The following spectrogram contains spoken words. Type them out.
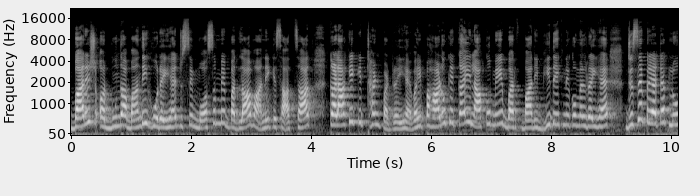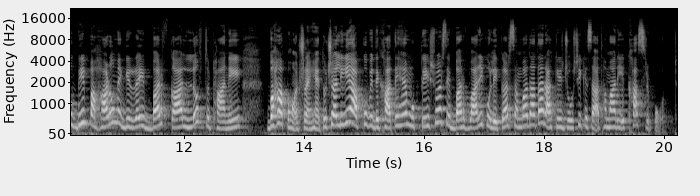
बारिश और बूंदाबांदी हो रही है, जिससे मौसम में बदलाव आने के साथ साथ कड़ाके की ठंड पड़ रही है। वहीं पहाड़ों के कई इलाकों में बर्फबारी भी देखने को मिल रही है, जिससे पर्यटक लोग भी पहाड़ों में गिर रही बर्फ़ का लुफ्त उठाने वहाँ पहुँच रहे हैं। तो चलिए आपको भी दिखाते हैं मुक्तेश्वर से बर्फबारी को लेकर संवाददाता राकेश जोशी के साथ हमारी एक खास रिपोर्ट।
